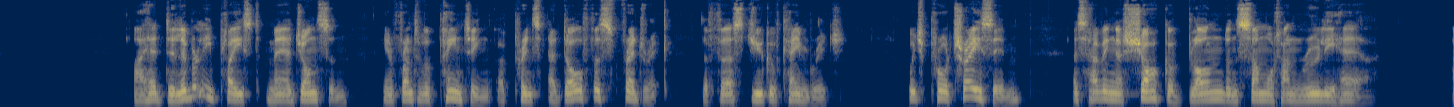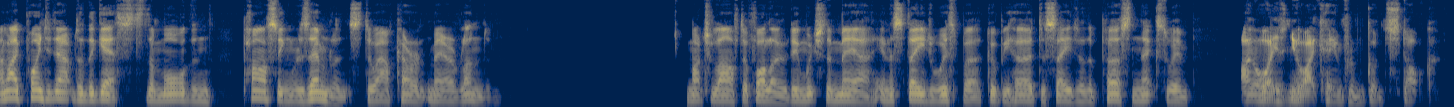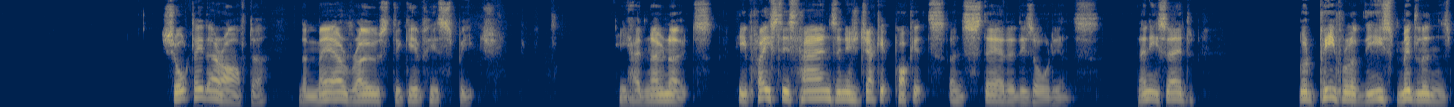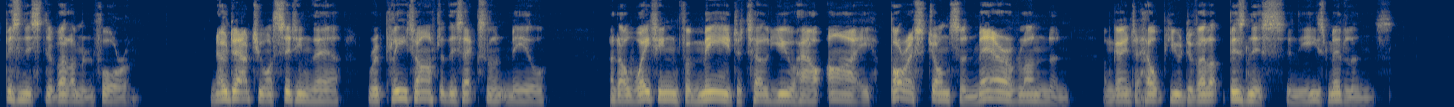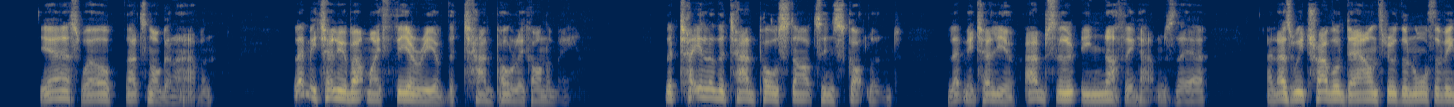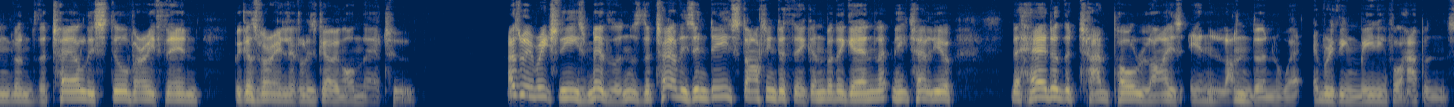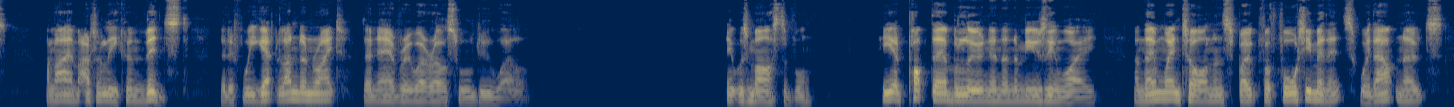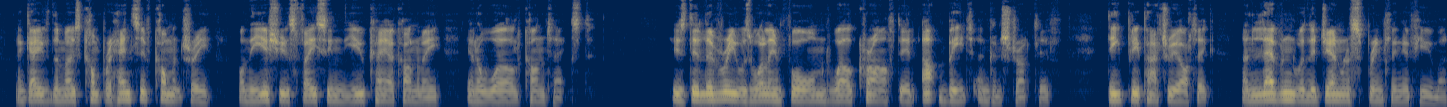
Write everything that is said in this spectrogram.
I had deliberately placed Mayor Johnson in front of a painting of Prince Adolphus Frederick, the first Duke of Cambridge, which portrays him as having a shock of blonde and somewhat unruly hair, and I pointed out to the guests the more than passing resemblance to our current Mayor of London. Much laughter followed, in which the mayor, in a stage whisper, could be heard to say to the person next to him, I always knew I came from good stock. Shortly thereafter, the mayor rose to give his speech. He had no notes. He placed his hands in his jacket pockets and stared at his audience. Then he said, Good people of the East Midlands Business Development Forum, no doubt you are sitting there, replete after this excellent meal, and are waiting for me to tell you how I, Boris Johnson, Mayor of London, am going to help you develop business in the East Midlands. Yes, well, that's not going to happen. Let me tell you about my theory of the tadpole economy. The tail of the tadpole starts in Scotland. Let me tell you, absolutely nothing happens there. And as we travel down through the north of England, the tail is still very thin because very little is going on there too. As we reach the East Midlands, the tail is indeed starting to thicken, but again, let me tell you, the head of the tadpole lies in London, where everything meaningful happens, and I am utterly convinced that if we get London right, then everywhere else will do well. It was masterful. He had popped their balloon in an amusing way, and then went on and spoke for forty minutes without notes and gave the most comprehensive commentary on the issues facing the UK economy in a world context. His delivery was well informed, well crafted, upbeat, and constructive, deeply patriotic, and leavened with a generous sprinkling of humour.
